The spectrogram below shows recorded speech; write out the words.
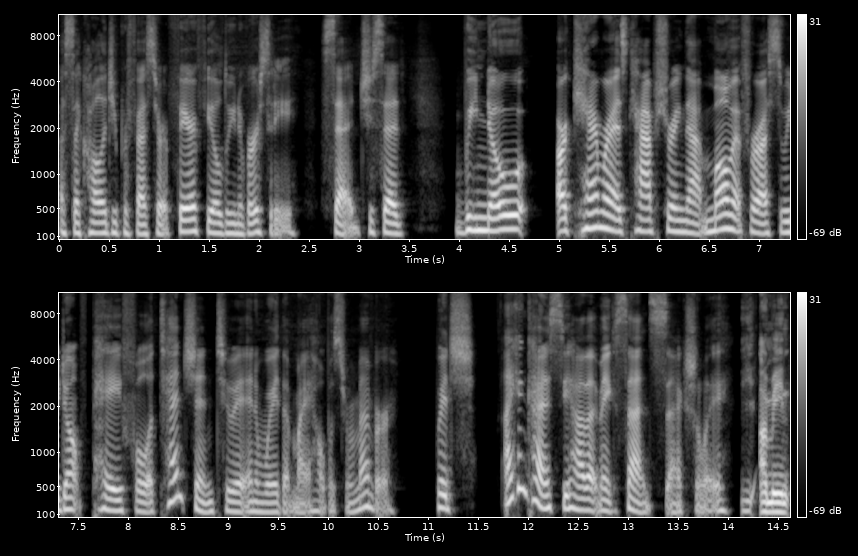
a psychology professor at Fairfield University, said. She said, We know our camera is capturing that moment for us, so we don't pay full attention to it in a way that might help us remember, which I can kind of see how that makes sense, actually. I mean,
